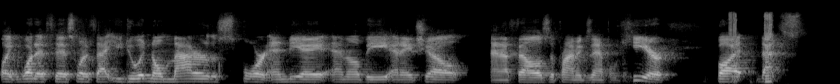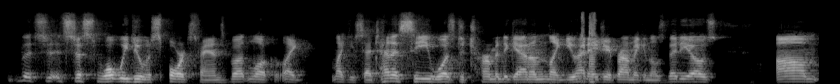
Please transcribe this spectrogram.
like what if this, what if that? You do it no matter the sport. NBA, MLB, NHL, NFL is the prime example here. But that's it's it's just what we do as sports fans. But look, like like you said, Tennessee was determined to get him. Like you had AJ Brown making those videos. Um,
